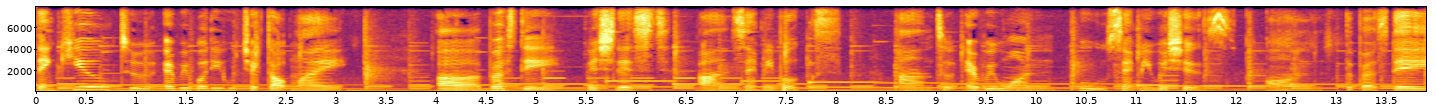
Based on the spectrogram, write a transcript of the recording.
thank you to everybody who checked out my uh, birthday wish list and sent me books and to everyone who sent me wishes on the birthday,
